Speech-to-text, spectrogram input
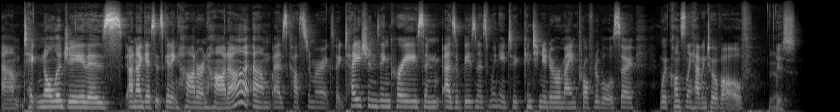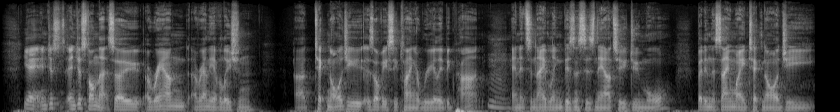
um, technology, there's, and I guess it's getting harder and harder um, as customer expectations increase. And as a business, we need to continue to remain profitable. So we're constantly having to evolve. Yes. Yeah, and just and just on that, so around around the evolution, uh, technology is obviously playing a really big part, and it's enabling businesses now to do more. But in the same way, technology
